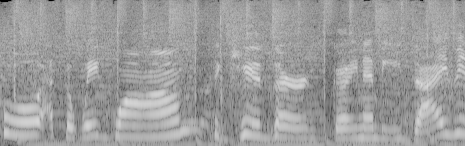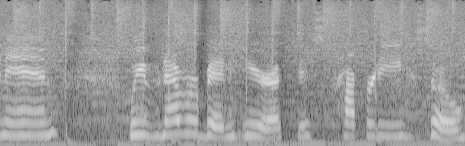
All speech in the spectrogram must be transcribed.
pool at the Wigwam. The kids are going to be diving in. We've never been here at this property, so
